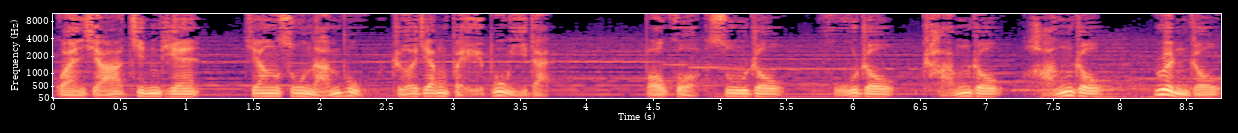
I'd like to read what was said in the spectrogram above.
管辖今天江苏南部、浙江北部一带，包括苏州、湖州、常州、杭州、润州，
